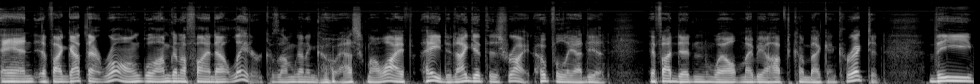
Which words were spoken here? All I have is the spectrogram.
And if I got that wrong, well, I'm going to find out later because I'm going to go ask my wife, hey, did I get this right? Hopefully I did. If I didn't, well, maybe I'll have to come back and correct it. The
